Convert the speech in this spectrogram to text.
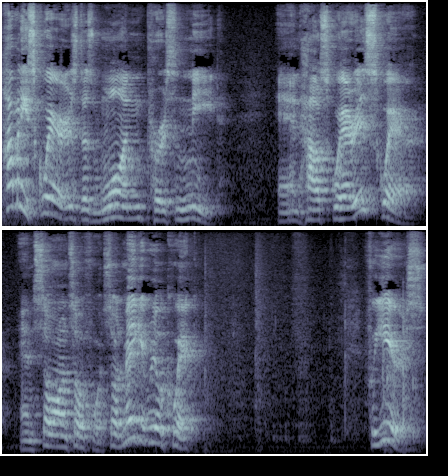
how many squares does one person need? And how square is square? And so on and so forth. So to make it real quick, for years,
